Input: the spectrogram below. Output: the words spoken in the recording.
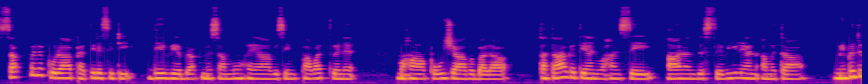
සක්වල පුරා පැතිර සිටි දිව්‍ය බ්‍රහ්ම සමූහයා විසින් පවත්වන මහා පූජාව බලා තථාගතයන් වහන්සේ ආනන්ද ස්තවීරයන් අමතා මෙබඳු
